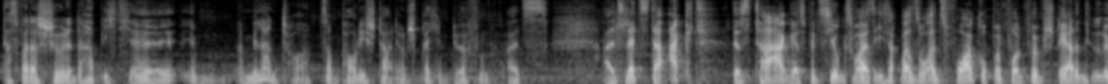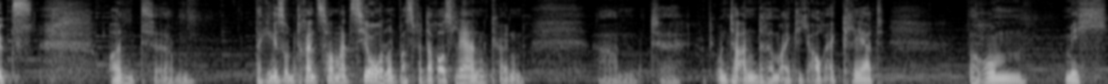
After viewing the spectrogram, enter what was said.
das war das Schöne, da habe ich äh, im, am Millantor, St. Pauli-Stadion sprechen dürfen, als, als letzter Akt des Tages, beziehungsweise ich sag mal so als Vorgruppe von Fünf Sterne Deluxe. Und ähm, da ging es um Transformation und was wir daraus lernen können. Und äh, unter anderem eigentlich auch erklärt, warum mich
